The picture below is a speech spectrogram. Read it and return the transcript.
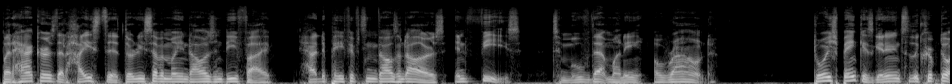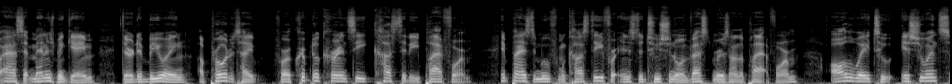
but hackers that heisted $37 million in DeFi had to pay $15,000 in fees to move that money around. Deutsche Bank is getting into the crypto asset management game. They're debuting a prototype for a cryptocurrency custody platform. It plans to move from custody for institutional investors on the platform all the way to issuance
